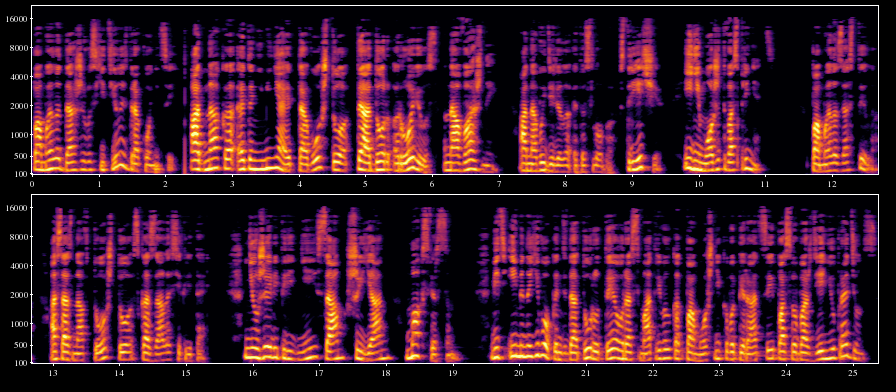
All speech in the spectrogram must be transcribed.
Памела даже восхитилась драконицей. Однако это не меняет того, что Теодор Ровиус на важной, она выделила это слово, встрече и не может вас принять. Памела застыла, осознав то, что сказала секретарь. Неужели перед ней сам Шиян Максферсон? Ведь именно его кандидатуру Тео рассматривал как помощника в операции по освобождению Продюнс.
